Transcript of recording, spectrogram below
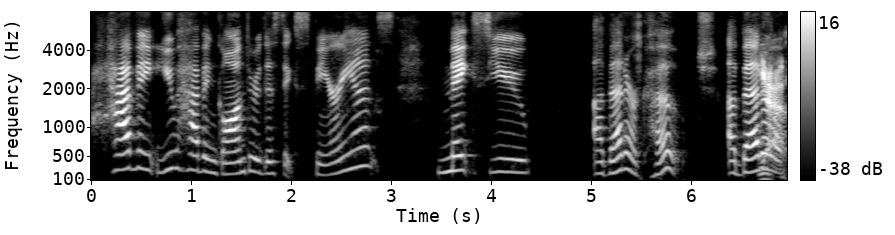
having you having gone through this experience makes you a better coach, a better Yeah.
